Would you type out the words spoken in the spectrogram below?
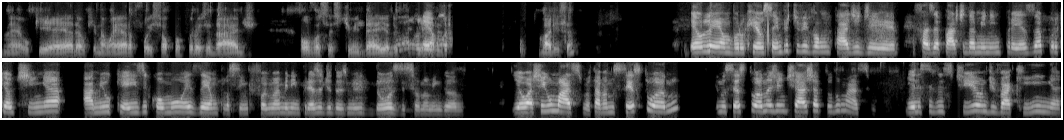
né, o que era, o que não era? Foi só por curiosidade? Ou vocês tinham ideia do que Eu que era? lembro. Larissa? Eu lembro que eu sempre tive vontade de fazer parte da mini empresa, porque eu tinha a Mil Case como exemplo, assim, que foi uma mini empresa de 2012, se eu não me engano. E eu achei o máximo. Eu estava no sexto ano, e no sexto ano a gente acha tudo o máximo. E eles se vestiam de vaquinha,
